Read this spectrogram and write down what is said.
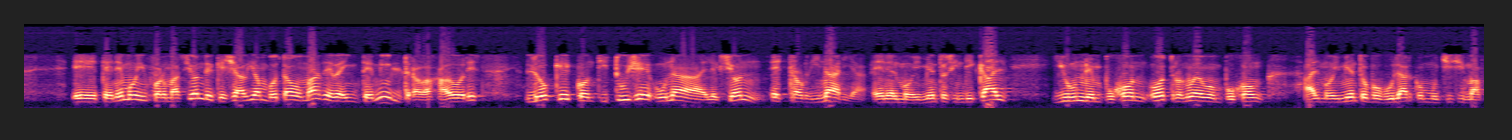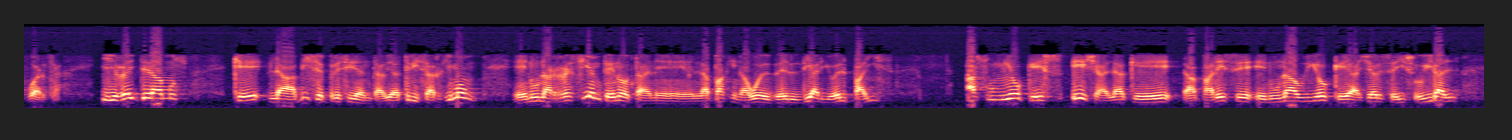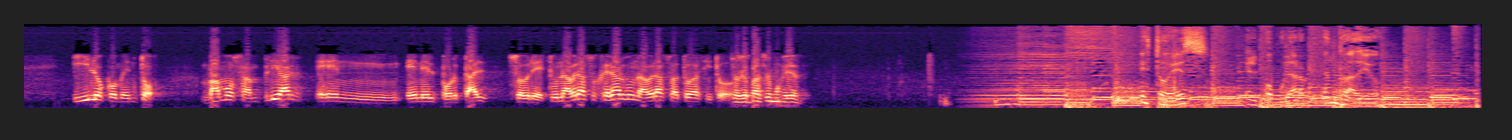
eh, tenemos información de que ya habían votado más de 20.000 trabajadores, lo que constituye una elección extraordinaria en el movimiento sindical y un empujón, otro nuevo empujón al movimiento popular con muchísima fuerza. Y reiteramos que la vicepresidenta Beatriz Argimón, en una reciente nota en la página web del diario El País, asumió que es ella la que aparece en un audio que ayer se hizo viral y lo comentó. Vamos a ampliar en, en el portal sobre esto. Un abrazo Gerardo, un abrazo a todas y todos. Lo que pase muy bien. Esto es El Popular en Radio.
